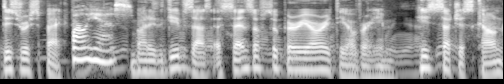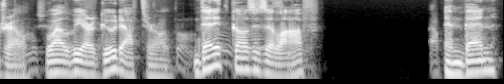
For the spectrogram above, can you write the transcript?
Disrespect. Well, yes. But it gives us a sense of superiority over him. He's such a scoundrel, while we are good after all. Then it causes a laugh. And then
